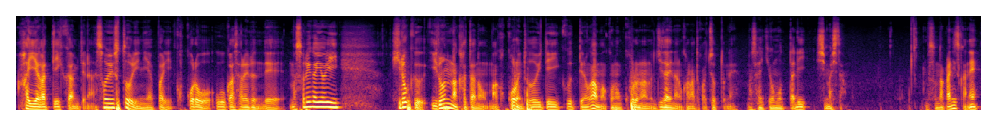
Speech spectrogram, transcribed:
這い上がっていくかみたいなそういうストーリーにやっぱり心を動かされるんで、まあ、それがより広くいろんな方の、まあ、心に届いていくっていうのが、まあ、このコロナの時代なのかなとかちょっとね、まあ、最近思ったりしました。そんな感じですかね。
